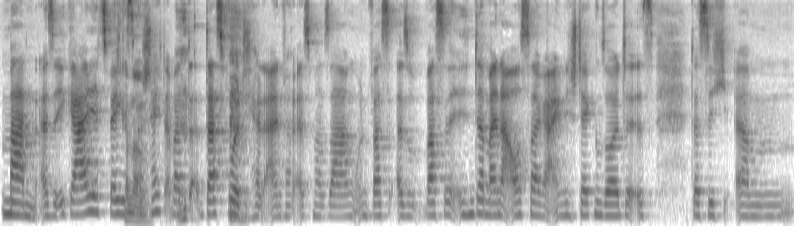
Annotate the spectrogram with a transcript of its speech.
Mann. Also egal jetzt welches genau. Geschlecht, aber das wollte ich halt einfach erstmal sagen. Und was, also was hinter meiner Aussage eigentlich stecken sollte, ist, dass ich ähm,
